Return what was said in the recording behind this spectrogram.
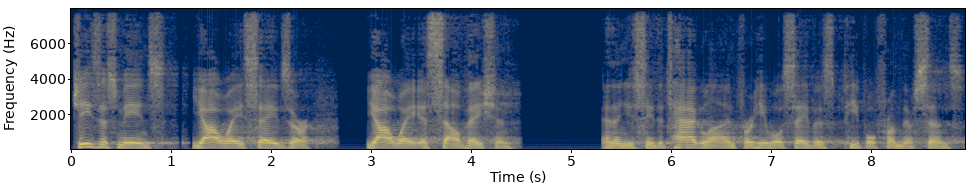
Jesus means Yahweh saves, or Yahweh is salvation. And then you see the tagline for he will save his people from their sins.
